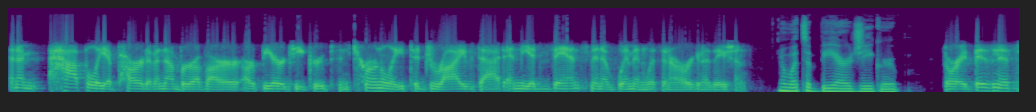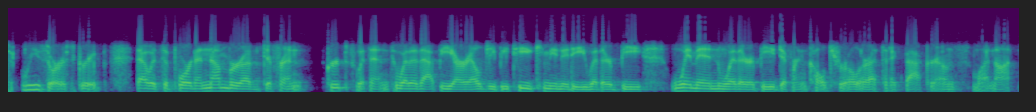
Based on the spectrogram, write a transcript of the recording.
And I'm happily a part of a number of our, our BRG groups internally to drive that and the advancement of women within our organization. And what's a BRG group? or a business resource group that would support a number of different groups within. So whether that be our LGBT community, whether it be women, whether it be different cultural or ethnic backgrounds, whatnot.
